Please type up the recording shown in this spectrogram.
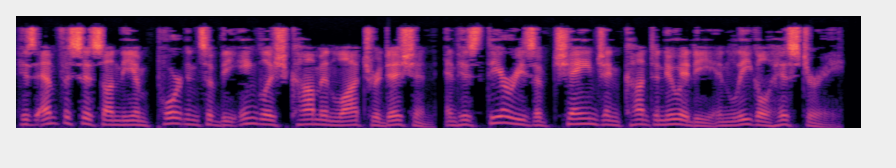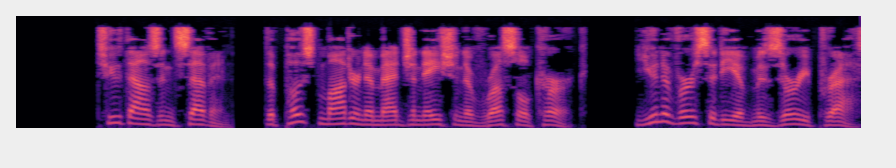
his emphasis on the importance of the English common law tradition, and his theories of change and continuity in legal history. 2007. The Postmodern Imagination of Russell Kirk. University of Missouri Press.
